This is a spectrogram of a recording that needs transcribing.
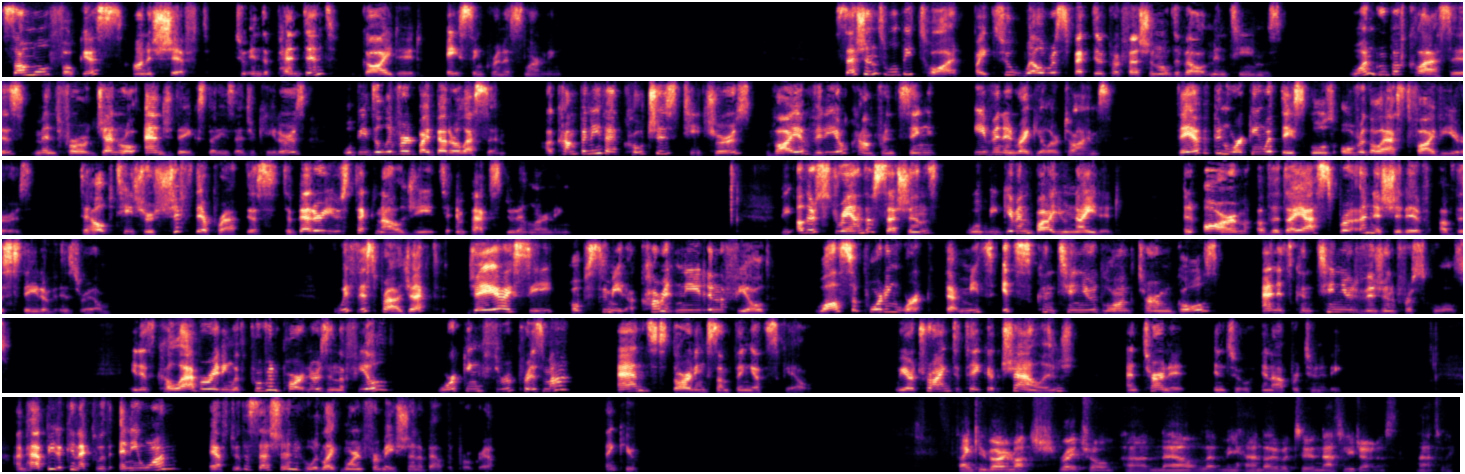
Some will focus on a shift to independent, guided, asynchronous learning. Sessions will be taught by two well-respected professional development teams. One group of classes, meant for general and Judaic studies educators, will be delivered by BetterLesson, a company that coaches teachers via video conferencing, even in regular times. They have been working with day schools over the last five years to help teachers shift their practice to better use technology to impact student learning. The other strand of sessions will be given by United, an arm of the Diaspora Initiative of the State of Israel. With this project, JAIC hopes to meet a current need in the field while supporting work that meets its continued long-term goals and its continued vision for schools. It is collaborating with proven partners in the field, working through Prizmah, and starting something at scale. We are trying to take a challenge and turn it into an opportunity. I'm happy to connect with anyone after the session who would like more information about the program. Thank you. Thank you very much, Rachel. Uh, now let me hand over to Natalie Jonas. Natalie.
